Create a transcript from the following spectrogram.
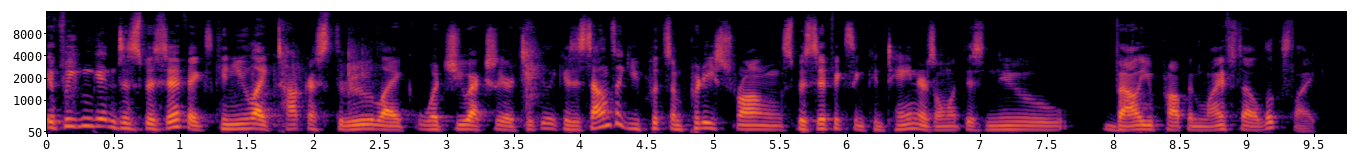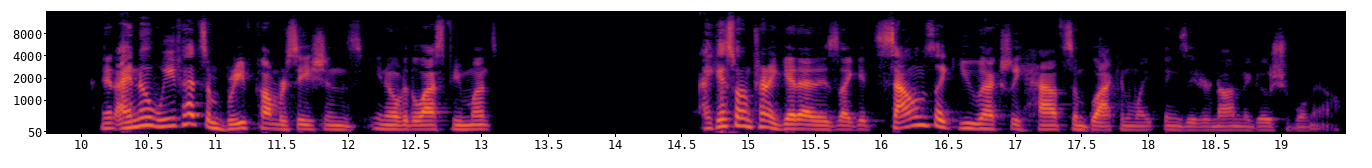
If we can get into specifics, can you like talk us through like what you actually articulate? Because it sounds like you put some pretty strong specifics and containers on what this new value prop and lifestyle looks like. And I know we've had some brief conversations, you know, over the last few months. I guess what I'm trying to get at is like, it sounds like you actually have some black and white things that are non negotiable now.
